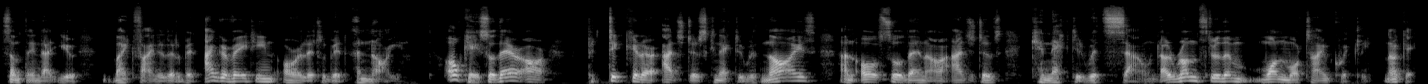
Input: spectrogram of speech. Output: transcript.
something that you might find a little bit aggravating or a little bit annoying. Okay, so there are particular adjectives connected with noise and also then our adjectives connected with sound. I'll run through them one more time quickly. Okay.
